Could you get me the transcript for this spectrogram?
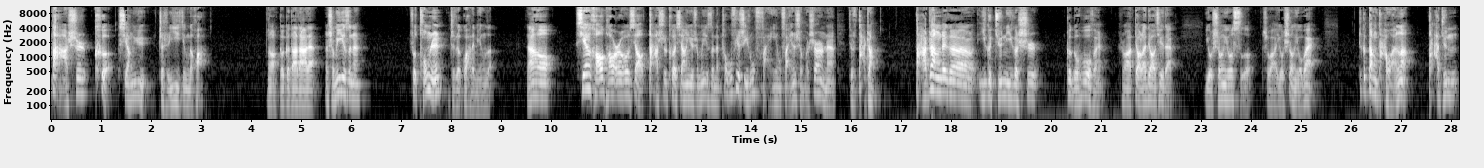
大师客相遇，这是易经的话啊，疙疙瘩瘩的，那什么意思呢？说同人这个卦的名字，然后先嚎啕而后笑，大师客相遇，什么意思呢？它无非是一种反应，反映什么事儿呢？就是打仗。打仗，这个一个军一个师，各个部分是吧？调来调去的，有生有死是吧？有胜有败。这个仗打完了，大军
